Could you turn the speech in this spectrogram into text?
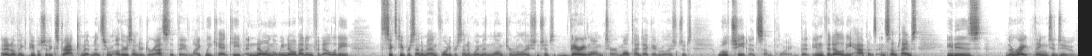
And I don't think people should extract commitments from others under duress that they likely can't keep. And knowing what we know about infidelity, 60% of men, 40% of women in long term relationships, very long term, multi decade relationships, will cheat at some point. That infidelity happens. And sometimes it is the right thing to do.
